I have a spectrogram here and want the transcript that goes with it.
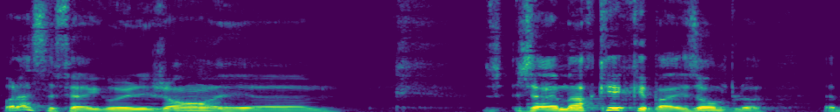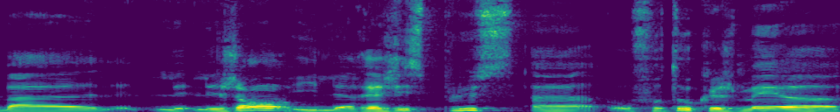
voilà, ça fait rigoler les gens, et j'ai remarqué que par exemple, bah, les, gens ils réagissent plus aux photos que je mets. Euh,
